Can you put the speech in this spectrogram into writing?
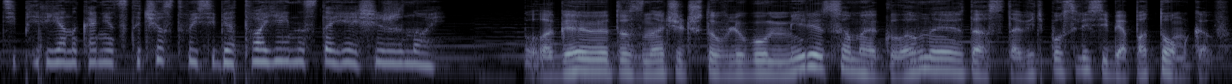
Теперь я наконец-то чувствую себя твоей настоящей женой. Полагаю, это значит, что в любом мире самое главное это оставить после себя потомков.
